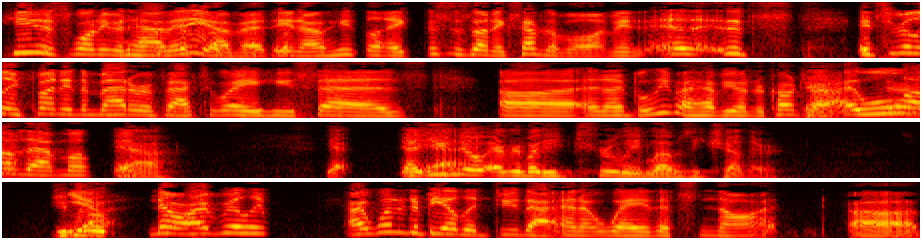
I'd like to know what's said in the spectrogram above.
he just won't even have any of it. You know, he's like, this is unacceptable. I mean, it's, it's really funny the matter of fact way he says, uh, and I believe I have you under contract. Yeah, I love yeah. that moment. Yeah. Yeah. Yeah. You know, everybody truly loves each other. You yeah. know- No, I really, I wanted to be able to do that in a way that's not, uh,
